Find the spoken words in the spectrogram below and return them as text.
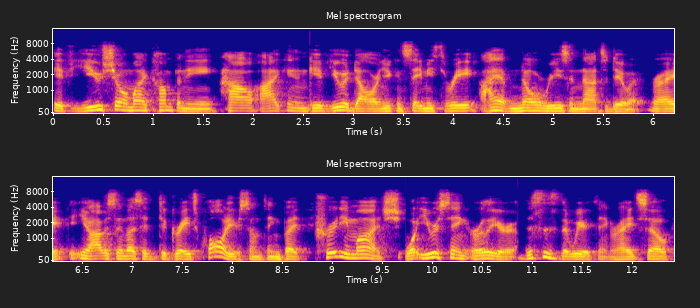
If you show my company how I can give you a dollar and you can save me three, I have no reason not to do it, right? You know, obviously, unless it degrades quality or something, but pretty much what you were saying earlier, this is the weird thing, right? So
